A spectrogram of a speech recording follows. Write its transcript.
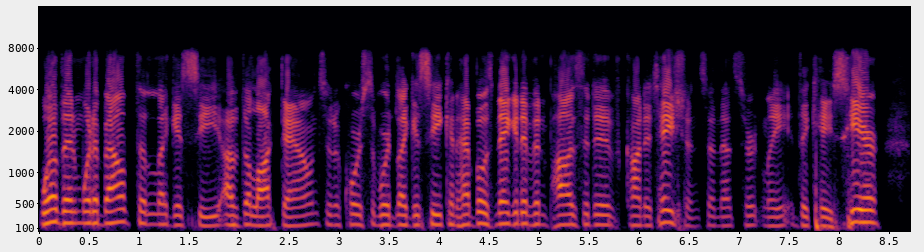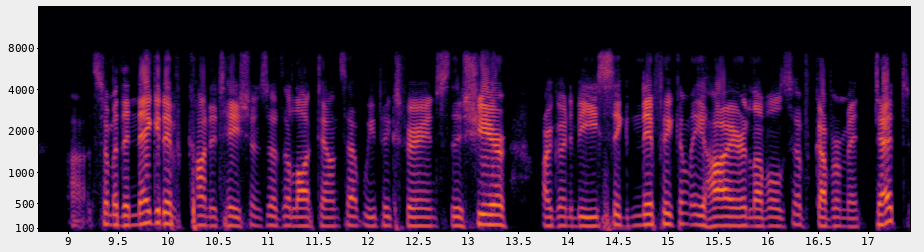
Well, then, what about the legacy of the lockdowns? And of course, the word legacy can have both negative and positive connotations, and that's certainly the case here. Uh, some of the negative connotations of the lockdowns that we've experienced this year are going to be significantly higher levels of government debt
